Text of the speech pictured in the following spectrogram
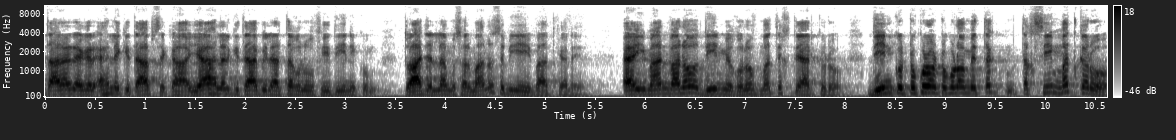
تعالیٰ نے اگر اہل کتاب سے کہا، یا اہل کتاب تغلو فی دینکم، تو آج اللہ مسلمانوں سے بھی یہی بات کریں اے ایمان والو، دین میں غلوف مت اختیار کرو۔ دین کو ٹکڑوں ٹکڑوں میں تک تقسیم مت کرو۔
